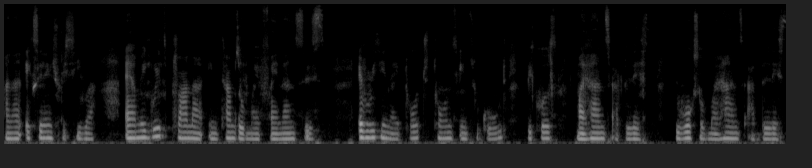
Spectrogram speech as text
and an excellent receiver. I am a great planner in terms of my finances. Everything I touch turns into gold because my hands are blessed. The works of my hands are blessed.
